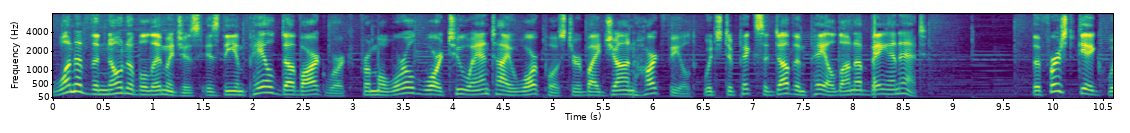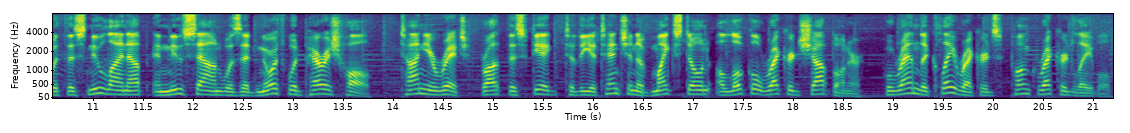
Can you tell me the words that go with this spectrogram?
One of the notable images is the impaled dove artwork from a World War II anti-war poster by John Heartfield which depicts a dove impaled on a bayonet. The first gig with this new lineup and new sound was at Northwood Parish Hall. Tanya Rich brought this gig to the attention of Mike Stone, a local record shop owner, who ran the Clay Records punk record label.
